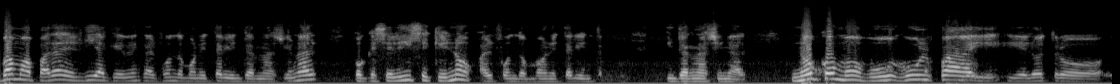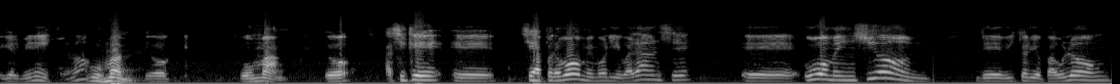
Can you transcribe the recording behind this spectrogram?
vamos a parar el día que venga el Fondo Monetario Internacional porque se le dice que no al Fondo Monetario Inter- Internacional. No como Gulpa y, y el otro, y el ministro, ¿no? Guzmán. Digo, Guzmán. Digo, así que eh, se aprobó memoria y balance, eh, hubo mención de Vittorio Paulón,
